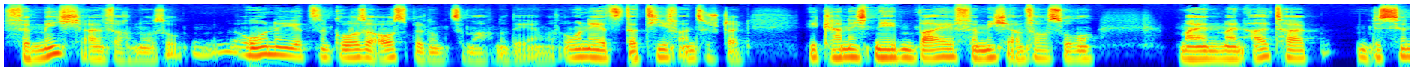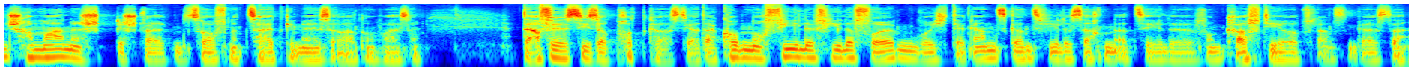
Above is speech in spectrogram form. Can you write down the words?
für mich einfach nur so, ohne jetzt eine große Ausbildung zu machen oder irgendwas, ohne jetzt da tief einzusteigen. Wie kann ich nebenbei für mich einfach so mein, mein Alltag ein bisschen schamanisch gestalten, so auf eine zeitgemäße Art und Weise? Dafür ist dieser Podcast, ja. Da kommen noch viele, viele Folgen, wo ich dir ganz, ganz viele Sachen erzähle, von Krafttiere, Pflanzengeister,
